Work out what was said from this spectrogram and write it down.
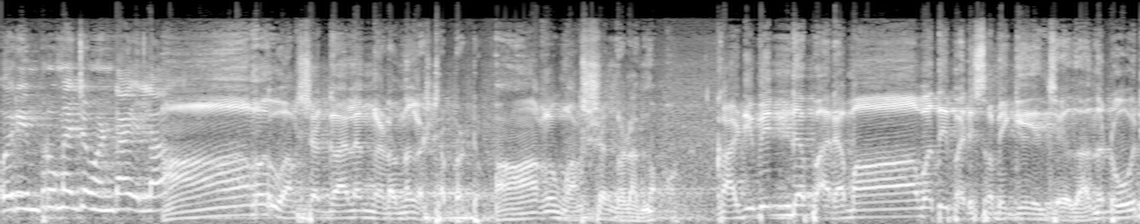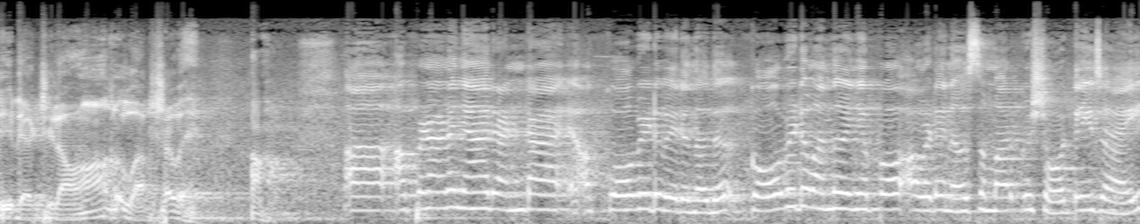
ഒരു ഇമ്പ്രൂവ്മെന്റും ഉണ്ടായില്ല. ആറ് വർഷക്കാലം കടന്ന് കഷ്ടപ്പെട്ടു. ആറ് വർഷം കടന്നു. കഴിവിന്റെ പരമാവധി പരിശ്രമിക്കുകയും ചെയ്തു. എന്നിട്ട് ഒരു രക്ഷയിൽ ആറ് വർഷമേ ആ, അപ്പോഴാണ് ഞാൻ രണ്ടാ കോവിഡ് വരുന്നത്. കോവിഡ് വന്നു കഴിഞ്ഞപ്പോൾ അവിടെ നഴ്സുമാർക്ക് ഷോർട്ടേജ് ആയി.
